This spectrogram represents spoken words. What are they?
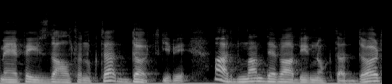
MHP %6.4 gibi. Ardından DEVA 1.4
